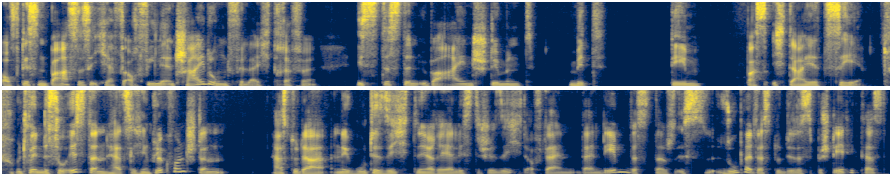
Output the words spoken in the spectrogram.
auf dessen Basis ich ja auch viele Entscheidungen vielleicht treffe, ist das denn übereinstimmend mit dem, was ich da jetzt sehe? Und wenn das so ist, dann herzlichen Glückwunsch, dann hast du da eine gute Sicht, eine realistische Sicht auf dein, dein Leben. Das, das ist super, dass du dir das bestätigt hast.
